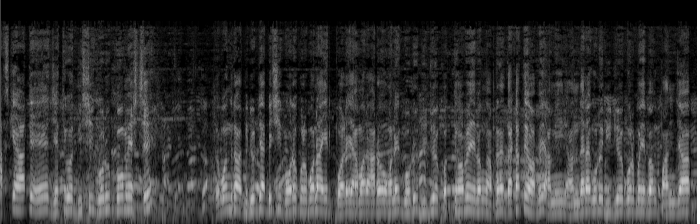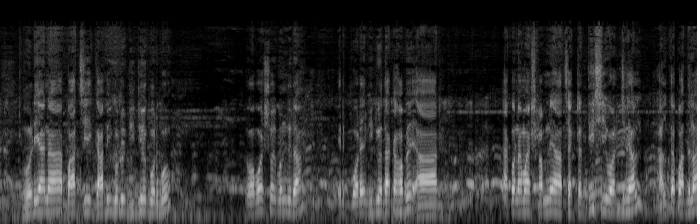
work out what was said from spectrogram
আজকে হাটে যেহেতু দেশি গরু কম এসছে, তো বন্ধুরা ভিডিওটা বেশি বড় করব না, এরপরে আমার আরও অনেক গরু ভিডিও করতে হবে এবং আপনাদের দেখাতে হবে। আমি আন্দারা গরু ভিডিও করব এবং পাঞ্জাব, হরিয়ানা, বাচি, গাবি গরুর ভিডিও করব। তো অবশ্যই বন্ধুরা, এরপরে ভিডিও দেখা হবে। আর এখন আমার সামনে আছে একটা দেশি অরিজিনাল, হালকা পাতলা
